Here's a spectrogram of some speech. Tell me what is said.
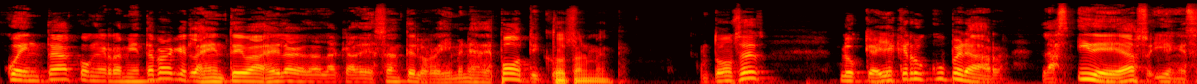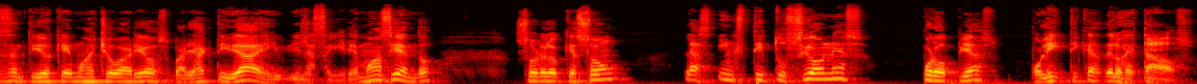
cuenta con herramientas para que la gente baje la, la- la cabeza ante los regímenes despóticos. Totalmente. Entonces, lo que hay es que recuperar las ideas, y en ese sentido es que hemos hecho varios, varias actividades y, y las seguiremos haciendo, sobre lo que son las instituciones propias, políticas de los estados.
